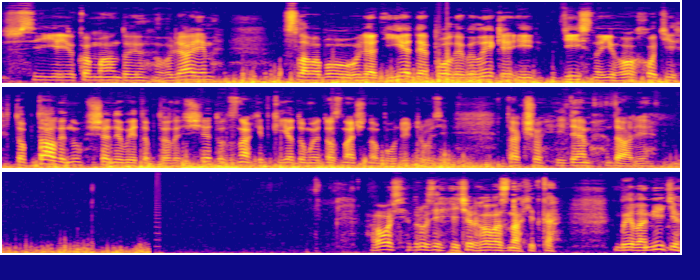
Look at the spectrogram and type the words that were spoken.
всією командою. Гуляємо. Слава Богу, гулять є, де поле велике і дійсно його хоч і топтали, ну ще не витоптали. Ще тут знахідки, я думаю, однозначно будуть, друзі. Так що йдемо далі. А ось, друзі, і чергова знахідка. Била міддю.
